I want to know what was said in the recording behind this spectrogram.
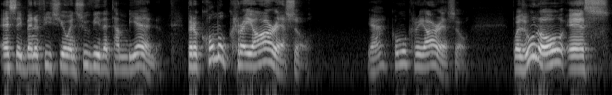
ese beneficio en su vida también. Pero ¿cómo crear eso? ¿Ya? ¿Cómo crear eso? Pues uno es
